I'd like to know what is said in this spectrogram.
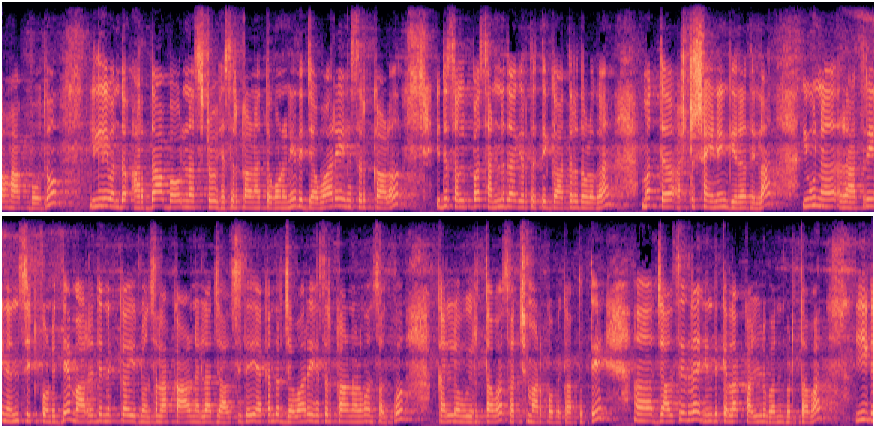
ಬ ಹಾಕ್ಬೋದು. ಇಲ್ಲಿ ಒಂದು ಅರ್ಧ ಬೌಲ್ನಷ್ಟು ಹೆಸರು ಕಾಳನ್ನ ತೊಗೊಂಡಿನಿ. ಇದು ಜವಾರಿ ಹೆಸರು ಕಾಳು. ಇದು ಸ್ವಲ್ಪ ಸಣ್ಣದಾಗಿರ್ತೈತಿ ಗಾತ್ರದೊಳಗೆ, ಮತ್ತು ಅಷ್ಟು ಶೈನಿಂಗ್ ಇರೋದಿಲ್ಲ. ಇವನ್ನ ರಾತ್ರಿ ನೆನೆಸಿಟ್ಕೊಂಡಿದ್ದೆ, ಮಾರನೇ ದಿನಕ್ಕೆ ಇನ್ನೊಂದು ಸಲ ಕಾಳನ್ನೆಲ್ಲ ಜಾಲಿಸಿದೆ. ಯಾಕಂದ್ರೆ ಜವಾರಿ ಹೆಸರು ಕಾಳಿನೊಳಗೆ ಒಂದು ಸ್ವಲ್ಪ ಕಲ್ಲು ಇರ್ತಾವೆ, ಸ್ವಚ್ಛ ಮಾಡ್ಕೋಬೇಕಾಗ್ತೈತಿ. ಜಾಲಿಸಿದ್ರೆ ಹಿಂದಕ್ಕೆಲ್ಲ ಕಲ್ಲು ಬಂದುಬಿಡ್ತಾವೆ. ಈಗ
